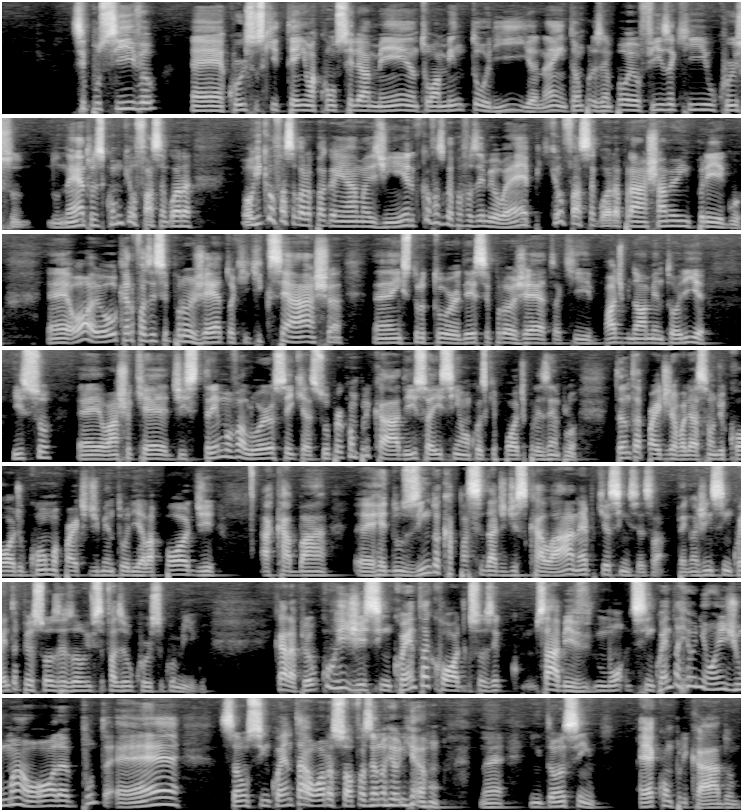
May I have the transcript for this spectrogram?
Se possível, é, cursos que tenham aconselhamento ou a mentoria, né? Então, por exemplo, eu fiz aqui o curso do Networks, como que eu faço agora o que, que eu faço agora para ganhar mais dinheiro? O que, que eu faço agora para fazer meu app? O que, que eu faço agora para achar meu emprego? É, ó, eu quero fazer esse projeto aqui. O que, que você acha, é, instrutor, desse projeto aqui? Pode me dar uma mentoria? Isso é, eu acho que é de extremo valor. Eu sei que é super complicado. Isso aí sim é uma coisa que pode, por exemplo, tanto a parte de avaliação de código como a parte de mentoria, ela pode acabar é, reduzindo a capacidade de escalar, né? Porque assim, sei lá, pega a gente 50 pessoas resolvem fazer o curso comigo. Cara, para eu corrigir 50 códigos, fazer, sabe, 50 reuniões de uma hora, puta, é. São 50 horas só fazendo reunião, né? Então, assim, é complicado,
